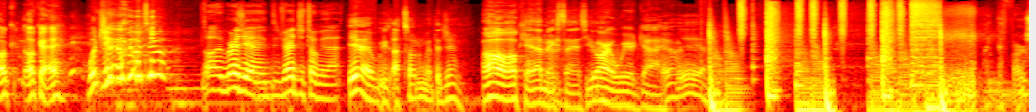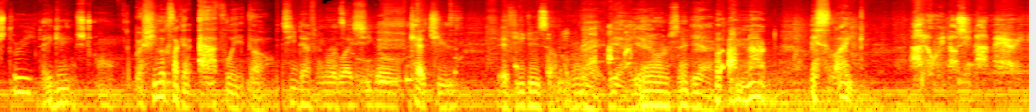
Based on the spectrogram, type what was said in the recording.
Okay. okay. What gym you go to? Uh, Reggie, Reggie told me that. Yeah, we, I told him at the gym. Oh, okay. That makes sense. You are a weird guy. Yeah, yeah, yeah. Like the first three, they came strong. But she looks like an athlete, though. She definitely looks like she go catch you if you do something right. yeah, You yeah. know what I'm saying? Yeah. But I'm not. It's like, how do we know she's not married?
